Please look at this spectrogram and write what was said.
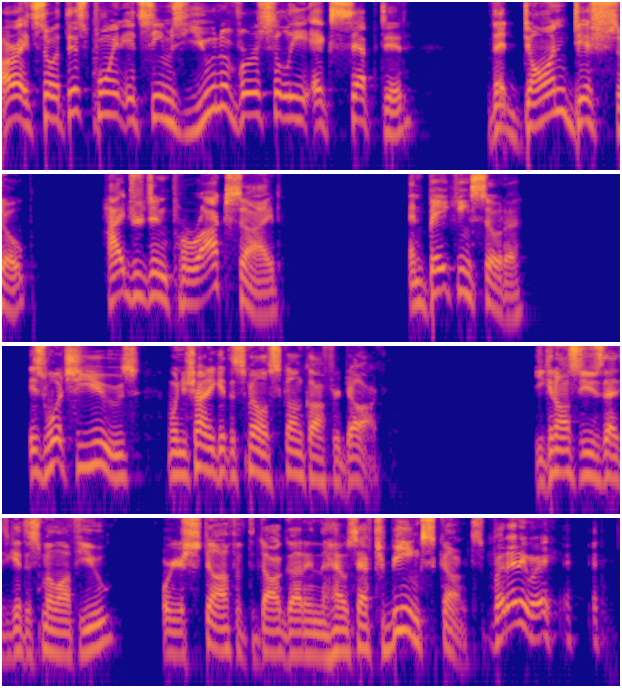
All right, so at this point, it seems universally accepted that Dawn dish soap, hydrogen peroxide, and baking soda is what you use when you're trying to get the smell of skunk off your dog. You can also use that to get the smell off you or your stuff if the dog got in the house after being skunked. But anyway,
